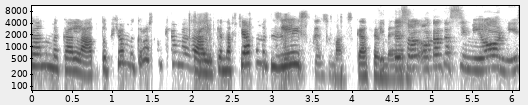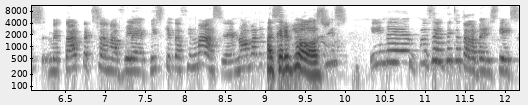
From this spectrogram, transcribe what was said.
κάνουμε καλά, από το πιο μικρό στο πιο μεγάλο και να φτιάχνουμε τις λίστες μας κάθε μέρα. όταν τα σημειώνεις, μετά τα ξαναβλέπεις και τα θυμάσαι. Ενώ άμα δεν τα Ακριβώς είναι, δεν, δεν καταλαβαίνεις τι έχεις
